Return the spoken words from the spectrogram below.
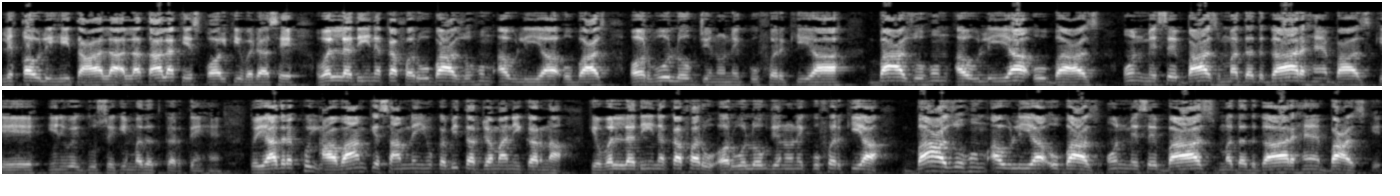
लिकौलिही ताला, अल्लाह ताला के इस कौल की वजह से, वल्लदीन का फरूबाजुहम अवलिया उबाज और वो लोग जिन्होंने कुफर किया, बाजुहम अवलिया उबाज उनमें से बाज मददगार हैं, बाज के वो एक दूसरे की मदद करते हैं। तो याद रखो, आवाम के सामने यूँ कभी तर्जमा नहीं करना कि वल्लदीन कफरू, और वो लोग जिन्होंने कुफर किया बाज हम अवलिया उबाज उनमें से बाज मददगार हैं बाज के।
